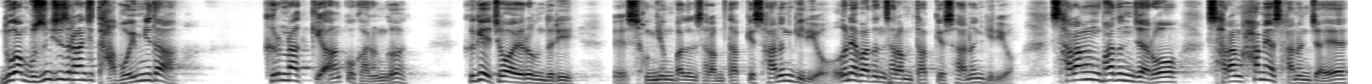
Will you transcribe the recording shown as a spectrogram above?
누가 무슨 짓을 하는지 다 보입니다. 그러나 껴안고 가는 것, 그게 저와 여러분들이 성령 받은 사람답게 사는 길이요. 은혜 받은 사람답게 사는 길이요. 사랑받은 자로 사랑하며 사는 자의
